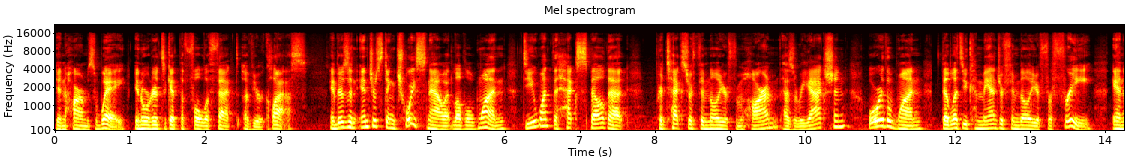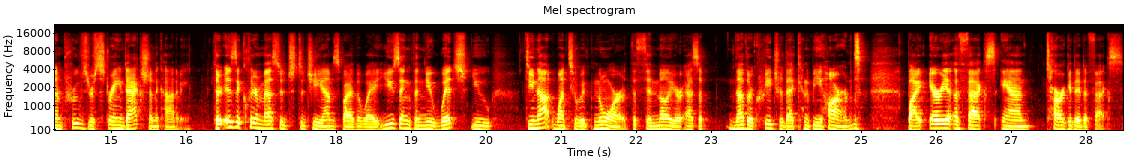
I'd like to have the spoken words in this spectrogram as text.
in harm's way in order to get the full effect of your class. And there's an interesting choice now at level 1. Do you want the hex spell that protects your familiar from harm as a reaction, or the one that lets you command your familiar for free and improves your strained action economy. There is a clear message to GMs, by the way. Using the new Witch, you do not want to ignore the familiar as a, another creature that can be harmed by area effects and targeted effects.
